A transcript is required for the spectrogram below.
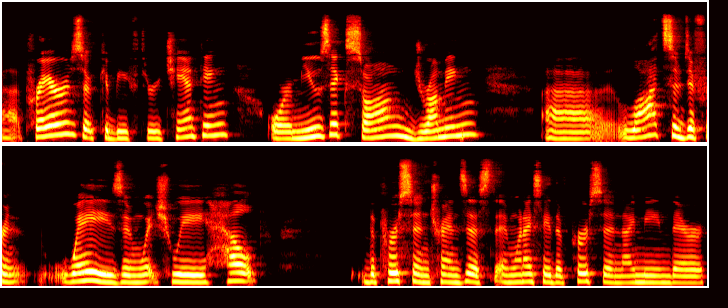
uh, prayers, it could be through chanting or music, song, drumming. Uh, lots of different ways in which we help the person transist. And when I say the person, I mean their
